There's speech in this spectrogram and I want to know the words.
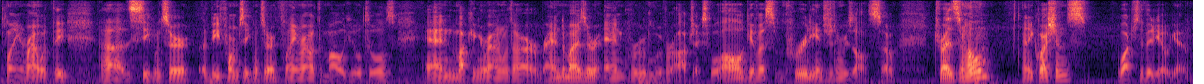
playing around with the uh, the sequencer uh, beatform sequencer playing around with the molecule tools and mucking around with our randomizer and groove mover objects will all give us some pretty interesting results. So try this at home. Any questions? Watch the video again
